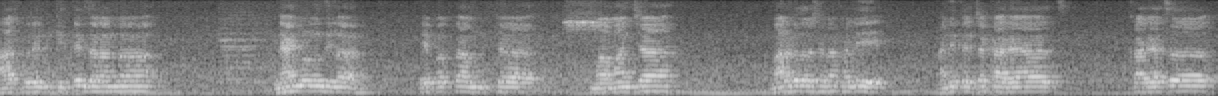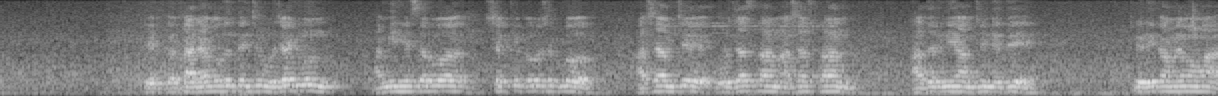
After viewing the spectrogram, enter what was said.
आजपर्यंत कित्येक जणांना न्याय मिळवून दिला. हे फक्त आमच्या मामांच्या मार्गदर्शनाखाली आणि त्यांच्या कार्या कार्याचं एक कार्यामधून त्यांची ऊर्जा घेऊन आम्ही हे सर्व शक्य करू शकलो. असे आमचे ऊर्जास्थान आशास्थान आदरणीय आमचे नेते केडी कांबळे मामा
